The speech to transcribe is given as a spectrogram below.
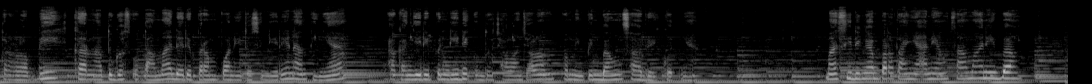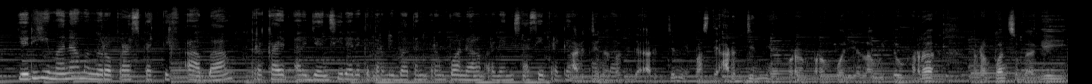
Terlebih karena tugas utama dari perempuan itu sendiri nantinya akan jadi pendidik untuk calon-calon pemimpin bangsa berikutnya. Masih dengan pertanyaan yang sama nih bang, jadi gimana menurut perspektif abang terkait urgensi dari keterlibatan perempuan dalam organisasi pergerakan? Arjen atau tidak arjen ya pasti arjen ya peran perempuan di dalam itu karena perempuan sebagai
